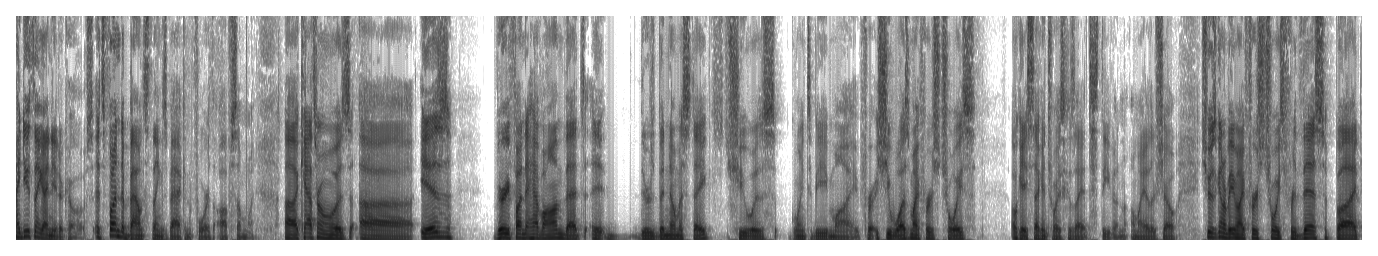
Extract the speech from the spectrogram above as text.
I do think I need a co-host. It's fun to bounce things back and forth off someone. Uh, Catherine was uh, is very fun to have on. That it, there's been no mistake. She was going to be my first, she was my first choice. Okay, second choice because I had Steven on my other show. She was going to be my first choice for this, but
